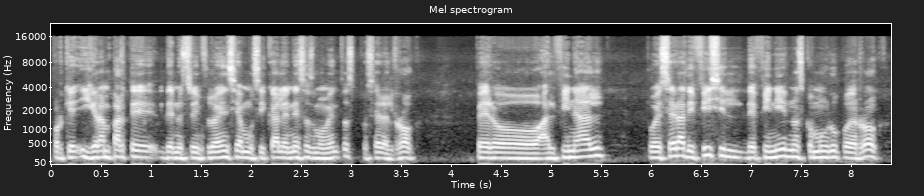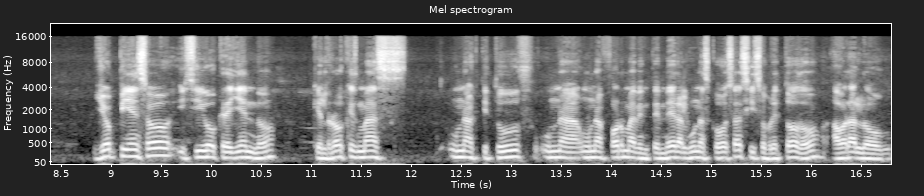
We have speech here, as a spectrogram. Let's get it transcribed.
porque y gran parte de nuestra influencia musical en esos momentos, pues era el rock pero al final, pues era difícil definirnos como un grupo de rock. Yo pienso y sigo creyendo que el rock es más una actitud, una, una forma de entender algunas cosas y sobre todo, ahora lo,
